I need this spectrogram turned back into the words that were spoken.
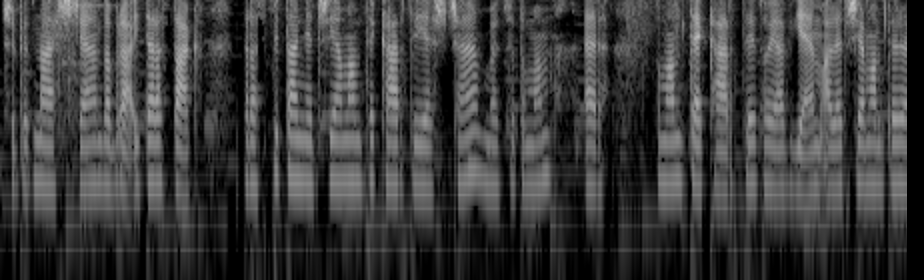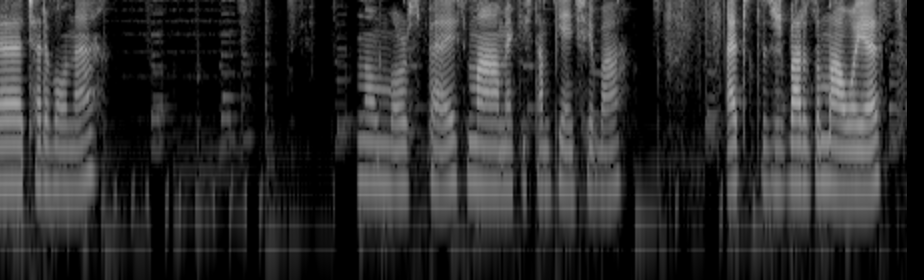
3, 15. Dobra, i teraz tak. Teraz pytanie, czy ja mam te karty jeszcze? Bo co to mam? R. To mam te karty, to ja wiem, ale czy ja mam te czerwone? No more space. Mam jakieś tam 5 chyba. Ale to też bardzo mało jest.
